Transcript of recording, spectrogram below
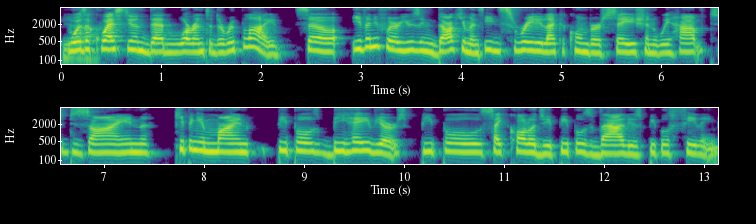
Yeah. Was a question that warranted a reply. So even if we're using documents, it's really like a conversation. We have to design, keeping in mind people's behaviors, people's psychology, people's values, people's feeling,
